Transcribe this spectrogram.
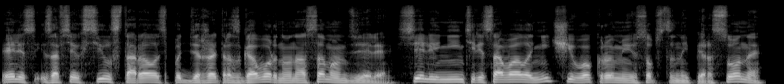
Элис изо всех сил старалась поддержать разговор, но на самом деле Селию не интересовало ничего, кроме ее собственной персоны,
